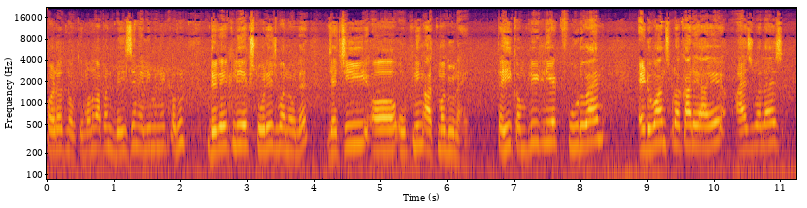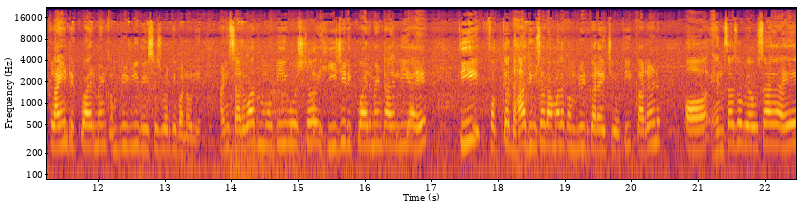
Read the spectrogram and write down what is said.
पडत नव्हती. म्हणून आपण बेसिन एलिमिनेट करून डिरेक्टली एक स्टोरेज बनवलं आहे ज्याची ओपनिंग आतमधून आहे. तर ही कम्प्लिटली एक फूड वॅन ॲडव्हान्स प्रकारे आहे as well as client requirement completely बेसिसवरती बनवली आहे. आणि सर्वात मोठी गोष्ट ही जी रिक्वायरमेंट आली आहे ती फक्त दहा दिवसात आम्हाला कंप्लीट करायची होती. कारण ह्यांचा जो व्यवसाय आहे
